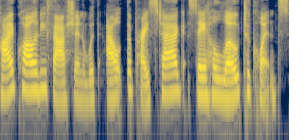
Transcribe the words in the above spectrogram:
High quality fashion without the price tag. Say hello to Quince.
